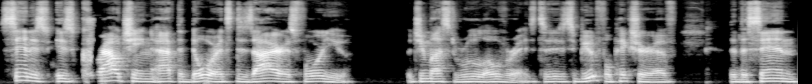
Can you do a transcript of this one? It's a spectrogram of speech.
sin is is crouching at the door. Its desire is for you but you must rule over it. It's a, it's a beautiful picture of the, the sin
